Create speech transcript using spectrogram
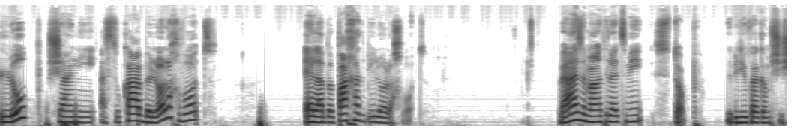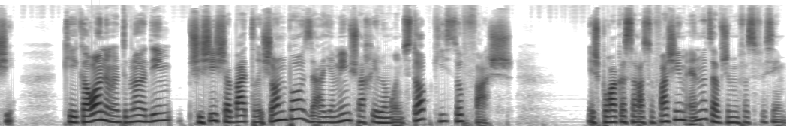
לופ שאני עסוקה בלא לחוות, אלא בפחד מלא לחוות. ואז אמרתי לעצמי, stop. זה בדיוק היה גם שישי. כעיקרון, אם אתם לא יודעים, שישי, שבת, ראשון פה, זה הימים שהכי לא אומרים stop, כי סופש. יש פה רק עשרה סופשים, אין מצב שמפספסים.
